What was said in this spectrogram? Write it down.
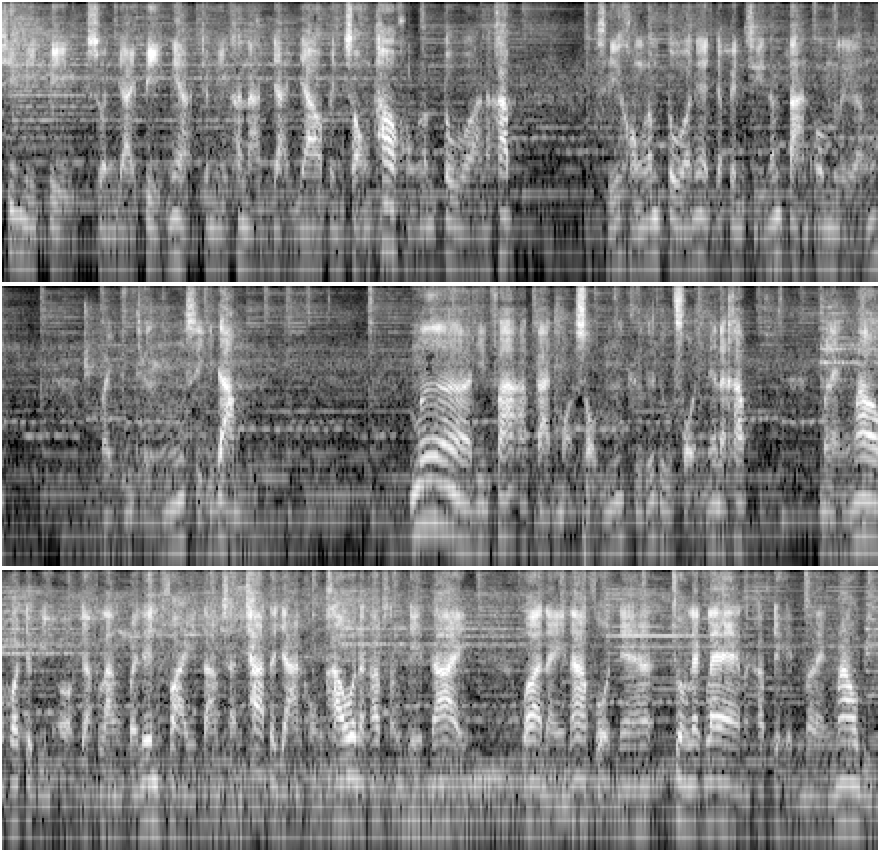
ที่มีปีก ส่วนใหญ่ปีกเนี่ยจะมีขนาดใหญ่ยาวเป็น 2 เท่าของลำตัวนะครับ สีของลำตัวเนี่ยจะเป็นสีน้ำตาลอมเหลือง ไปจนถึงสีดำเมื่อดินฟ้าอากาศเหมาะสมคือฤดูฝนเนี่ยนะครับแมลงเม่าก็จะบินออกจากรังไปเล่นไฟตามสัญชาตญาณของเขานะครับ สังเกตได้ว่าในหน้าฝนเนี่ยฮะช่วงแรก ๆนะครับ จะเห็นแมลงเม่าบิน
